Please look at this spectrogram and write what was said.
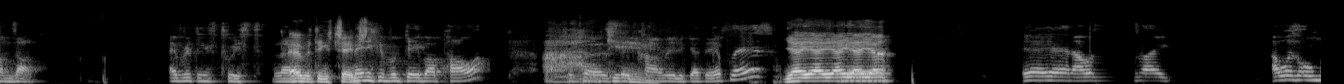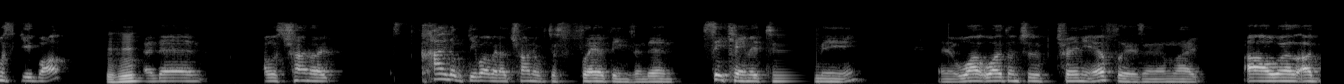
comes up, everything's twist. Like everything's changed many people gave up power Ah, because okay. they can't really get the air flares. yeah yeah yeah yeah yeah Yeah, yeah. And I was like, I was almost give up. Mhm. And then I was trying to like kind of give up and I was trying to just flare things. And then Sid came it to me and why why don't you train in air flares? And I'm like, oh well, I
